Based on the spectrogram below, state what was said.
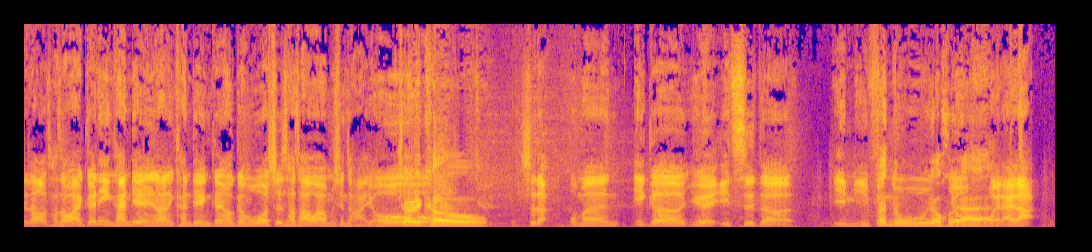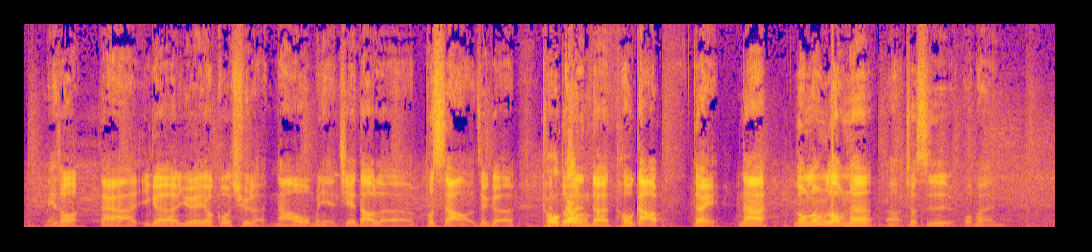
来到叉叉 Y 跟你看电影，让你看电影更有梗。我是叉叉 Y，我们现场还有 Jericho，是的，我们一个月一次的影迷愤怒又回来了回来了。没错，那一个月又过去了，然后我们也接到了不少这个投稿人的投稿。对，那龙龙龙呢？呃，就是我们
